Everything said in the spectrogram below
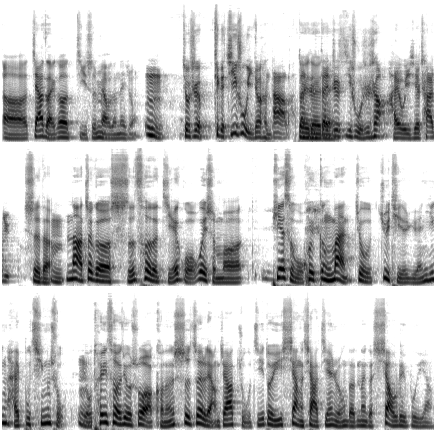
呃加载个几十秒的那种。嗯，就是这个基数已经很大了，对对对在这基础之上还有一些差距。是的，嗯那这个实测的结果为什么 PS 五会更慢？就具体的原因还不清楚。嗯有推测就是说啊，可能是这两家主机对于向下兼容的那个效率不一样，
